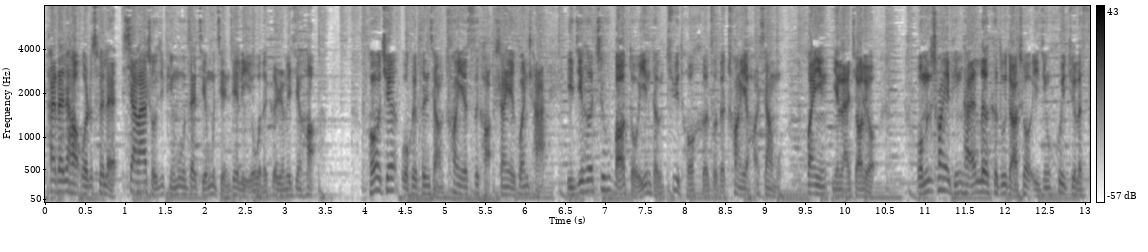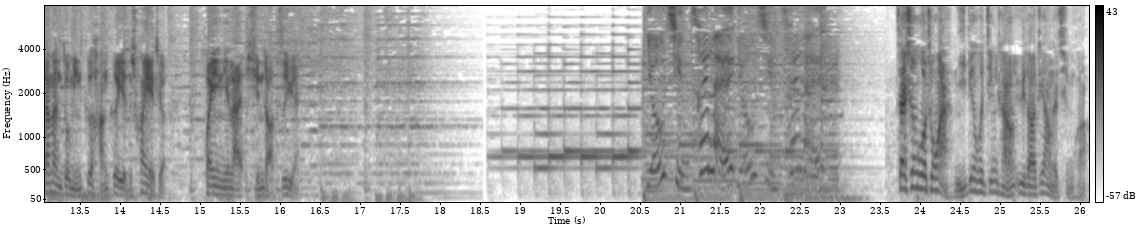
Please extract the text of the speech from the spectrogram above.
嗨，大家好，我是崔磊，下拉手机屏幕，在节目简介里有我的个人微信号，朋友圈我会分享创业思考、商业观察，以及和支付宝、抖音等巨头合作的创业好项目，欢迎您来交流。我们的创业平台乐客独角兽已经汇聚了三万多名各行各业的创业者，欢迎您来寻找资源。有请崔磊，有请崔磊。在生活中啊，你一定会经常遇到这样的情况：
